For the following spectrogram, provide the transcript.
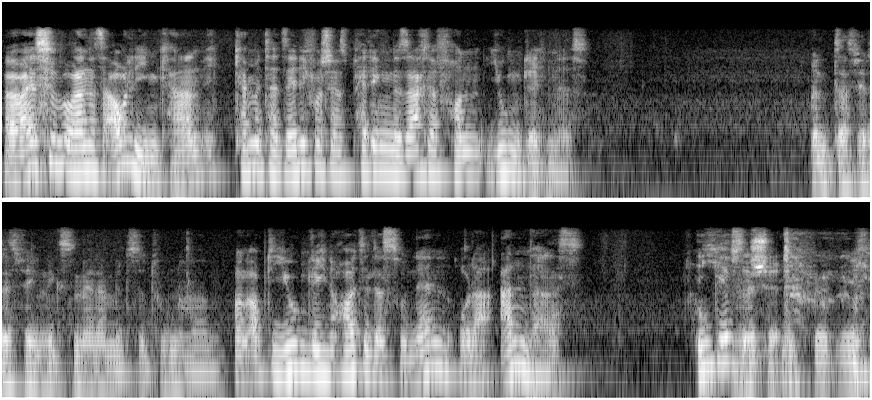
Aber weißt du, woran das auch liegen kann? Ich kann mir tatsächlich vorstellen, dass Padding eine Sache von Jugendlichen ist. Und dass wir deswegen nichts mehr damit zu tun haben. Und ob die Jugendlichen heute das so nennen oder anders, who gives a shit? Ich würd mich,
